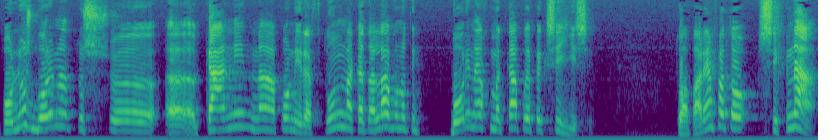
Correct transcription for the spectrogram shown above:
πολλούς μπορεί να τους ε, ε, κάνει να απονηρευτούν, να καταλάβουν ότι μπορεί να έχουμε κάπου επεξήγηση. Το απαρέμφατο συχνά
